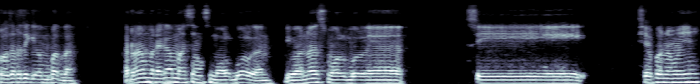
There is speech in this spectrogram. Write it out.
quarter tiga empat lah. Karena mereka masang small ball kan di mana small ballnya si siapa namanya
